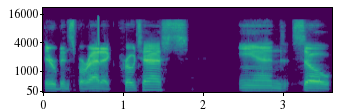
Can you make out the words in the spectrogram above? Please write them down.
There have been sporadic protests. And so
